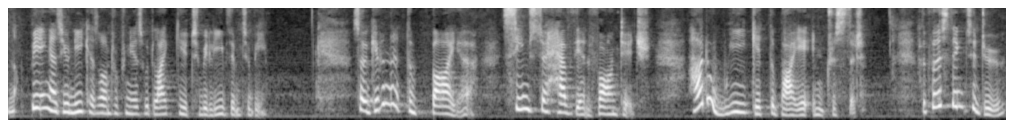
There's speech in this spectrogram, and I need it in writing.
not being as unique as entrepreneurs would like you to believe them to be. So, given that the buyer seems to have the advantage, how do we get the buyer interested? The first thing to do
